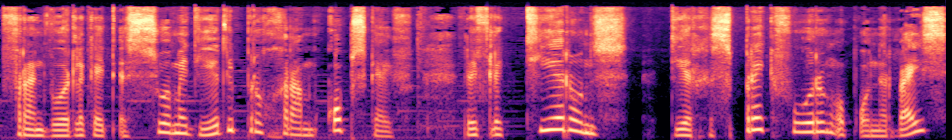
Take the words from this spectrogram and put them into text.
Verantwoordelikheid is so met hierdie program Kopskuif reflekteer ons deur gesprekvoering op onderwys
